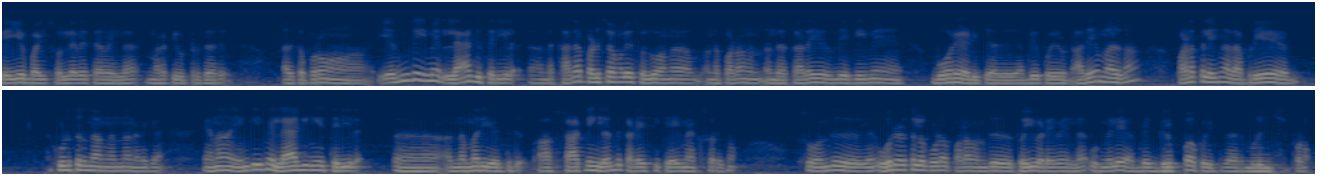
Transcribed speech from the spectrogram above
பெரிய பாய் சொல்லவே தேவையில்லை. மிரட்டி விட்டுருக்காரு. அதுக்கப்புறம் எங்கேயுமே லேக் தெரியல. அந்த கதை படித்தவங்களே சொல்லுவாங்க அந்த படம் அந்த கதையை வந்து எங்கேயுமே போரே அடிக்காது அப்படியே போயிடும் அதே மாதிரி தான் படத்துலையுமே அதை அப்படியே கொடுத்துருந்தாங்கன்னு தான் நினைக்கிறேன். ஏன்னா எங்கேயுமே லேகிங்கே தெரியல. அந்த மாதிரி எடுத்துகிட்டு ஸ்டார்டிங்லேருந்து கடைசி கிளைமேக்ஸ் வரைக்கும். ஸோ வந்து ஒரு இடத்துல கூட படம் வந்து தொய்வடையவே இல்லை. உண்மையிலே அப்படியே க்ரிப்பாக போயிட்டு தான் முடிஞ்சிச்சு படம்.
